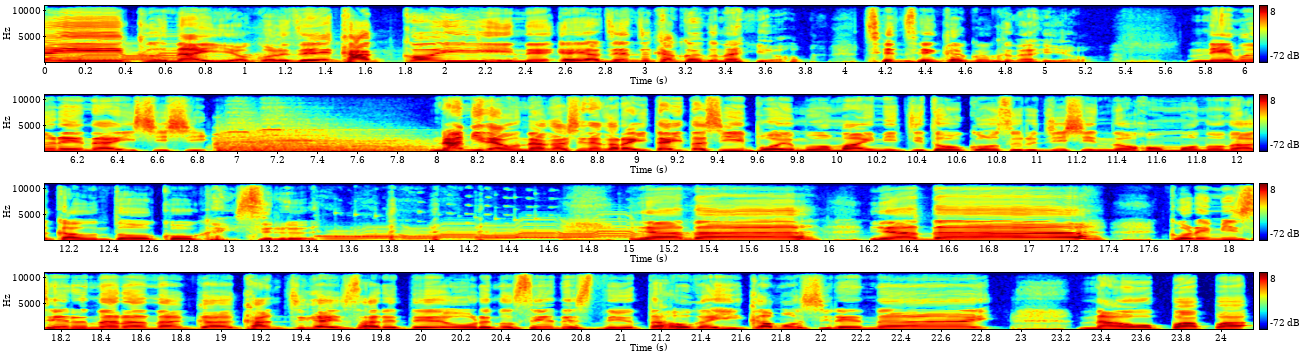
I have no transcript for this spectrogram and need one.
いいくないよこれぜ。かっこいいね。いや全然かっこよくないよ。全然かっこよくないよ。眠れない獅子。涙を流しながら痛々しいポエムを毎日投稿する自身の本物のアカウントを公開する。やだやだこれ見せるならなんか勘違いされて俺のせいですって言った方がいいかもしれない。なおパパ。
